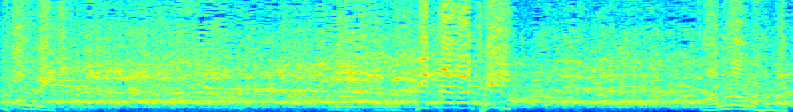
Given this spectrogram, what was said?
সব হারবে ঠিক না ঠিক? আল্লাহ রহমত।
